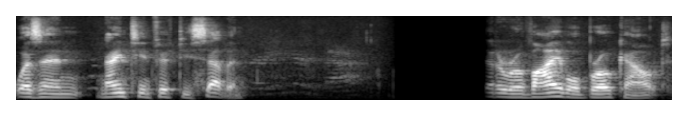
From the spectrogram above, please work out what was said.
Was in 1957 that a revival broke out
